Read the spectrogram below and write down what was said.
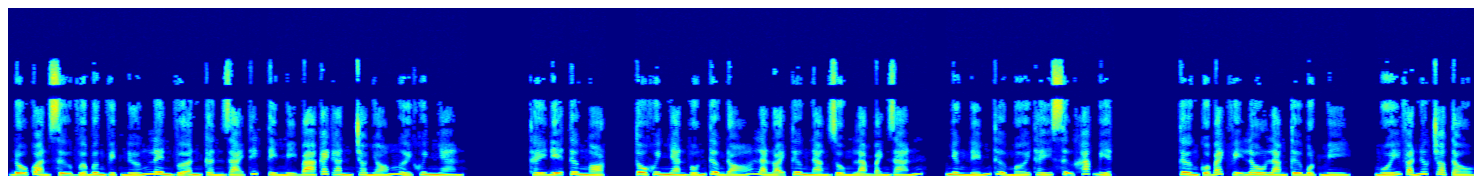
Đỗ quản sự vừa bưng vịt nướng lên vừa ân cần giải thích tỉ mỉ ba cách ăn cho nhóm người khuynh nhan. Thấy đĩa tương ngọt, Tô Khuynh Nhan vốn tưởng đó là loại tương nàng dùng làm bánh rán, nhưng nếm thử mới thấy sự khác biệt. Tương của Bách Vị Lâu làm từ bột mì, muối và nước cho tàu,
